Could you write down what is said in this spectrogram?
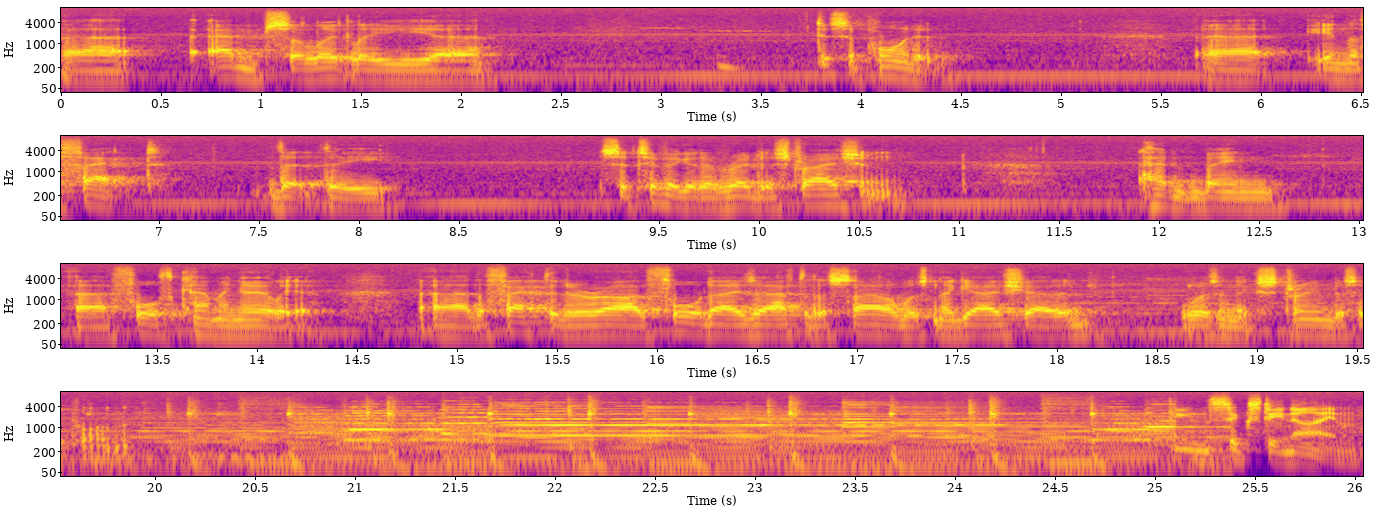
uh, absolutely uh, disappointed uh, in the fact that the certificate of registration hadn't been uh, forthcoming earlier. Uh, the fact that it arrived four days after the sale was negotiated was an extreme disappointment. In 69,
